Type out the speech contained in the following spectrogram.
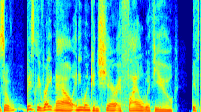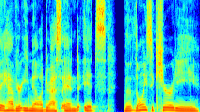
so basically, right now, anyone can share a file with you if they have your email address, and it's the, the only security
